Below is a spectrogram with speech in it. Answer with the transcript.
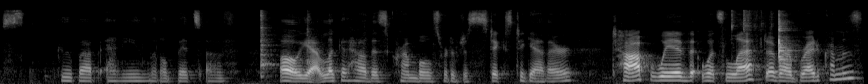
scoop up any little bits of, oh yeah, look at how this crumble sort of just sticks together. Top with what's left of our breadcrumbs.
